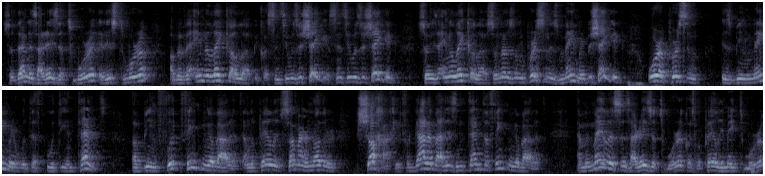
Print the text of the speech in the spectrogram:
so then as a tmura, it is tmura, because since he was a shegig, since he was a shegig, so he's ein leikola. So notice when a person is maimer b'shegig, or a person is being maimer with the with the intent of being thinking about it, and lepel somehow or another shachach, he forgot about his intent of thinking about it. And Memela says areza tmura because lepel he made tmura,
